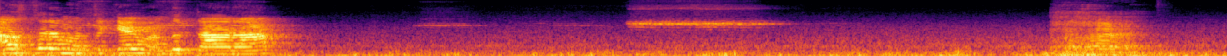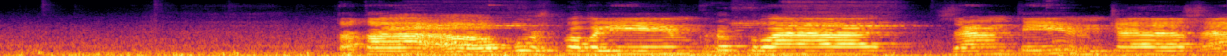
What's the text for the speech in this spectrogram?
ஆசிரமத்துக்கே வந்துட்டாராம். तथा पुष्पबलीं कृत्वा शान्तिं च स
